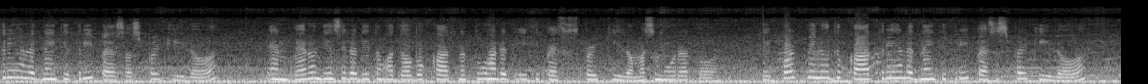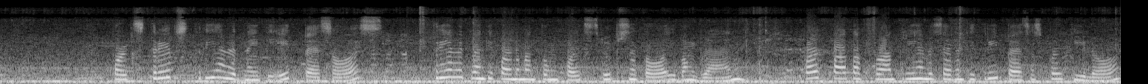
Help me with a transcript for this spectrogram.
393 pesos per kilo, And meron din sila ditong adobo cut na 280 pesos per kilo. Mas mura to. Okay, pork menudo cut, 393 pesos per kilo. Pork strips, 398 pesos. 324 naman tong pork strips na to, ibang brand. Pork pata front, 373 pesos per kilo.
